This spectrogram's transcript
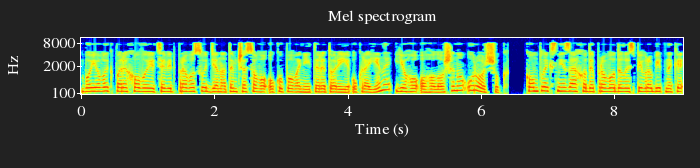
Бойовик переховується від правосуддя на тимчасово окупованій території України, його оголошено у розшук. Комплексні заходи проводили співробітники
